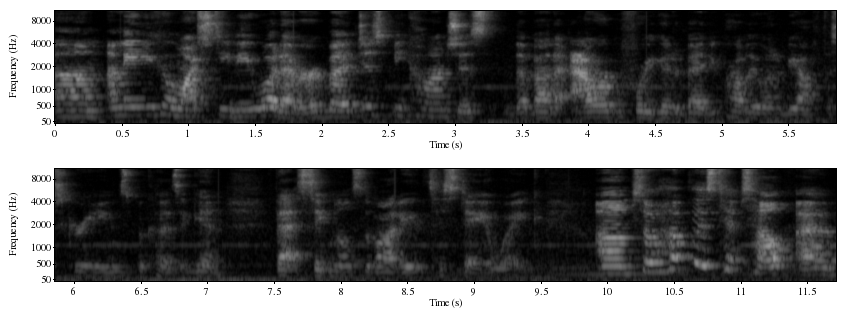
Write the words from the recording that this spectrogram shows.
Um, I mean, you can watch TV, whatever, but just be conscious about an hour before you go to bed. You probably want to be off the screens because, again, that signals the body to stay awake. Um, so I hope those tips help. Um,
